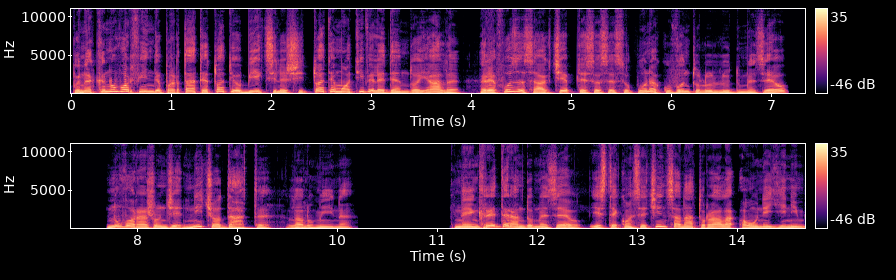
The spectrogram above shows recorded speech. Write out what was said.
până când nu vor fi îndepărtate toate obiecțiile și toate motivele de îndoială, refuză să accepte să se supună cuvântului lui Dumnezeu, nu vor ajunge niciodată la lumină. Neîncrederea în Dumnezeu este consecința naturală a unei inimi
